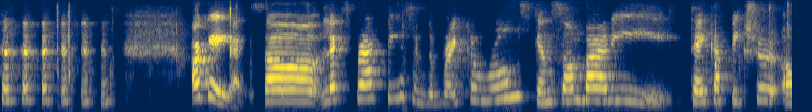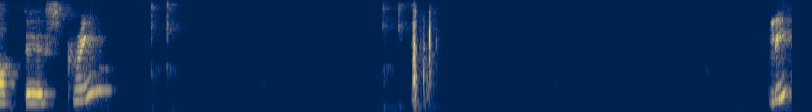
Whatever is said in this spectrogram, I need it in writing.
okay, guys, so let's practice in the breakout rooms. Can somebody take a picture of the screen? Please,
